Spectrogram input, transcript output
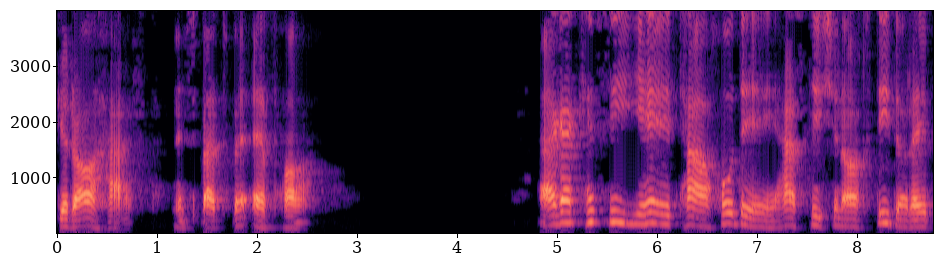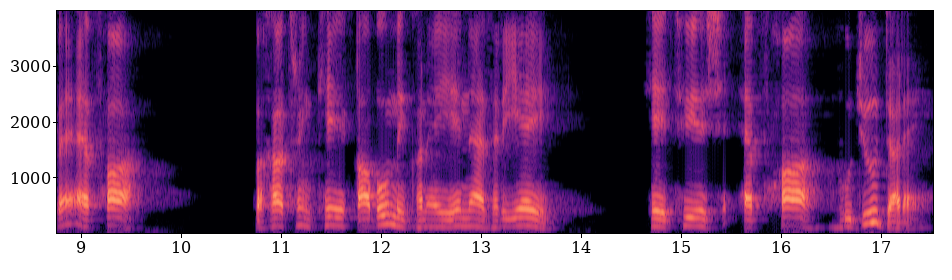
گراه هست نسبت به اف ها. اگر کسی یه تعهد هستی شناختی داره به اف ها به خاطر اینکه قبول می‌کنه یه نظریه که تویش اف ها وجود داره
